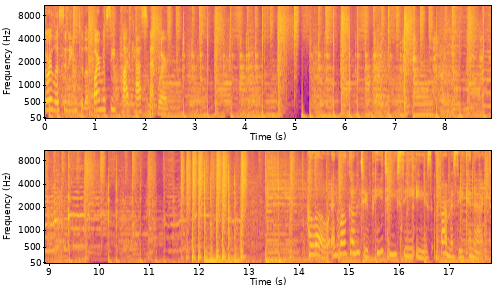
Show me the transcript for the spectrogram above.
You're listening to the Pharmacy Podcast Network. Hello, and welcome to PTCE's Pharmacy Connect,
